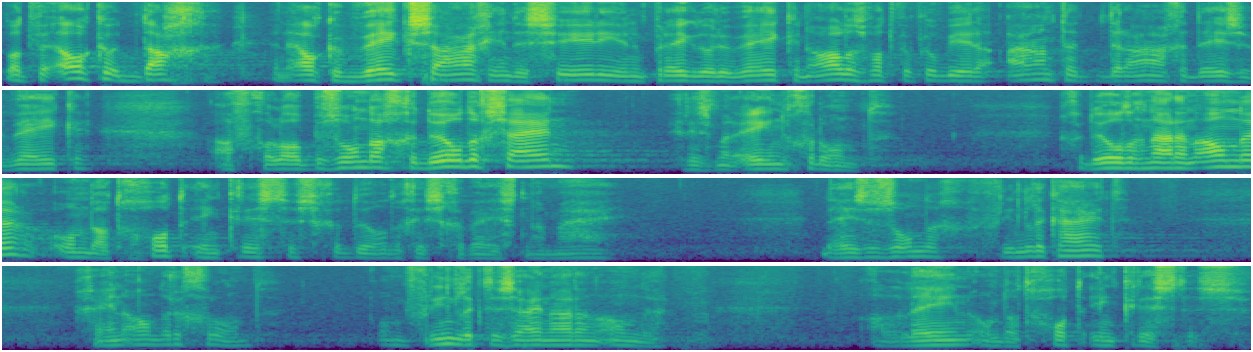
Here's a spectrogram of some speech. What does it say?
wat we elke dag en elke week zagen in de serie, in een preek door de week en alles wat we proberen aan te dragen deze weken. Afgelopen zondag geduldig zijn, er is maar één grond. Geduldig naar een ander, omdat God in Christus geduldig is geweest naar mij. Deze zondag vriendelijkheid, geen andere grond om vriendelijk te zijn naar een ander. Alleen omdat God in Christus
